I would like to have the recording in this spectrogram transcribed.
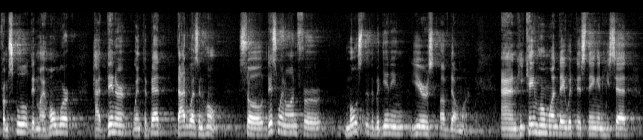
from school, did my homework, had dinner, went to bed. Dad wasn't home. So this went on for most of the beginning years of Delmar. And he came home one day with this thing and he said,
